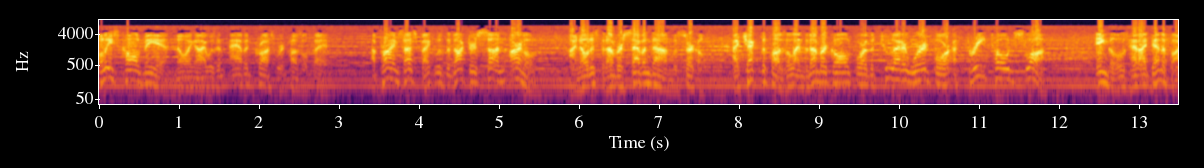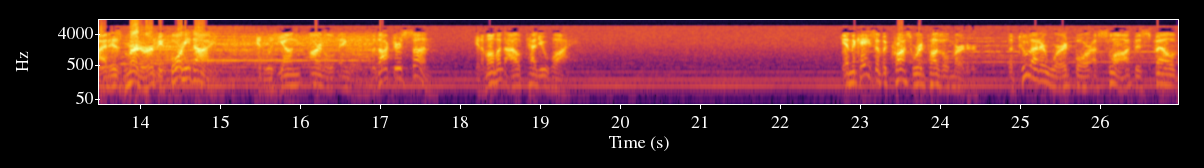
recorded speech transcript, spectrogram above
police called me in, knowing I was an avid crossword puzzle fan. A prime suspect was the doctor's son, Arnold. I noticed the number seven down was circled. I checked the puzzle, and the number called for the two-letter word for a three-toed sloth. Ingalls had identified his murderer before he died. It was young Arnold Ingalls, the doctor's son. In a moment, I'll tell you why. In the case of the crossword puzzle murder, the two-letter word for a sloth is spelled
